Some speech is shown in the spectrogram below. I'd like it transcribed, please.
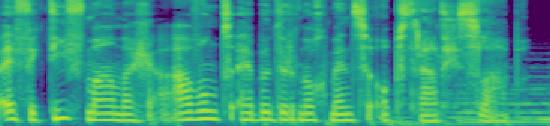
effectief maandagavond hebben er nog mensen op straat geslapen.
